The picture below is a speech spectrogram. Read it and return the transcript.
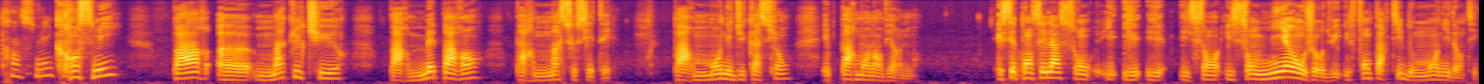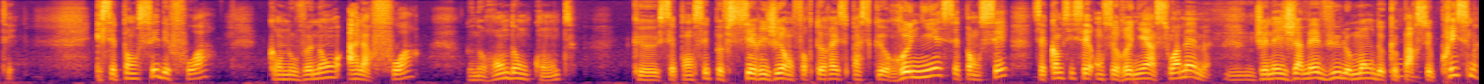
Transmis. par euh, ma culture, par mes parents, par ma société, par mon éducation et par mon environnement. Et ces pensées-là sont, ils sont, ils sont miens aujourd'hui, ils font partie de mon identité. Et ces pensées, des fois, quand nous venons à la foi, nous nous rendons compte que ces pensées peuvent s'ériger en forteresse parce que renier ces pensées, c'est comme si on se reniait à soi-même. Je n'ai jamais vu le monde que par ce prisme,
